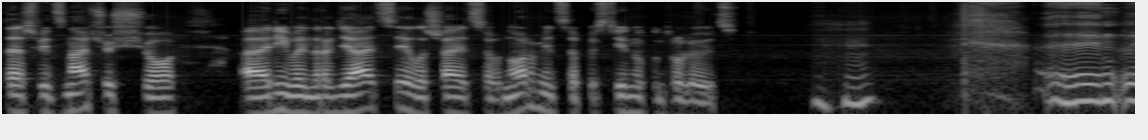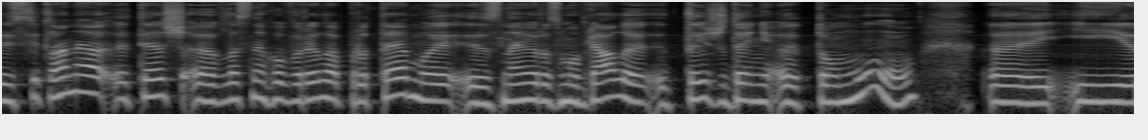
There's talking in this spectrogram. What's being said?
теж відзначу, що рівень радіації лишається в нормі. Це постійно контролюється. Угу. Світлана теж е, власне говорила про те, ми з нею розмовляли тиждень е, тому, е, і е,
